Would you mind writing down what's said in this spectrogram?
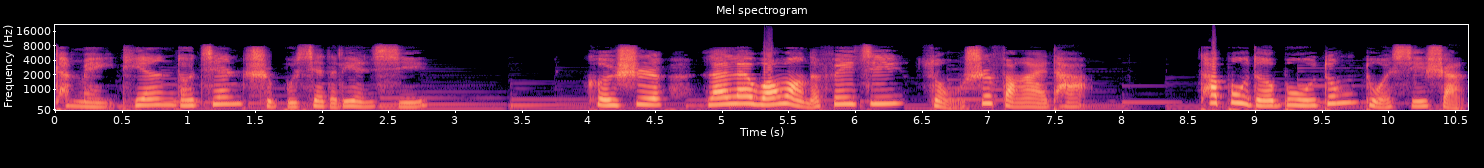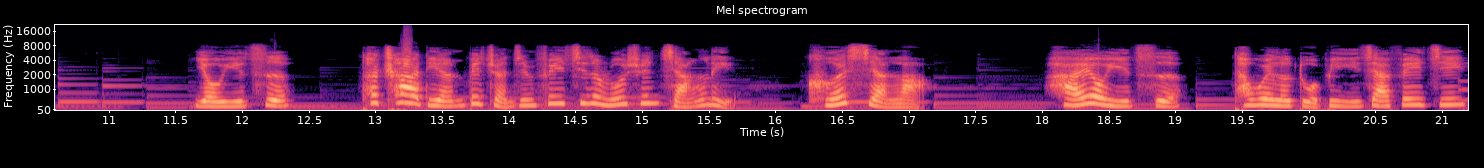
它每天都坚持不懈地练习，可是来来往往的飞机总是妨碍它。他不得不东躲西闪。有一次，他差点被卷进飞机的螺旋桨里，可险了。还有一次，他为了躲避一架飞机，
